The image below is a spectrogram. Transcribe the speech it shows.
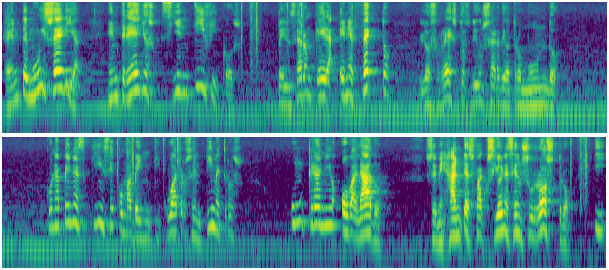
gente muy seria, entre ellos científicos, pensaron que era en efecto los restos de un ser de otro mundo. Con apenas 15,24 centímetros, un cráneo ovalado, semejantes facciones en su rostro y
